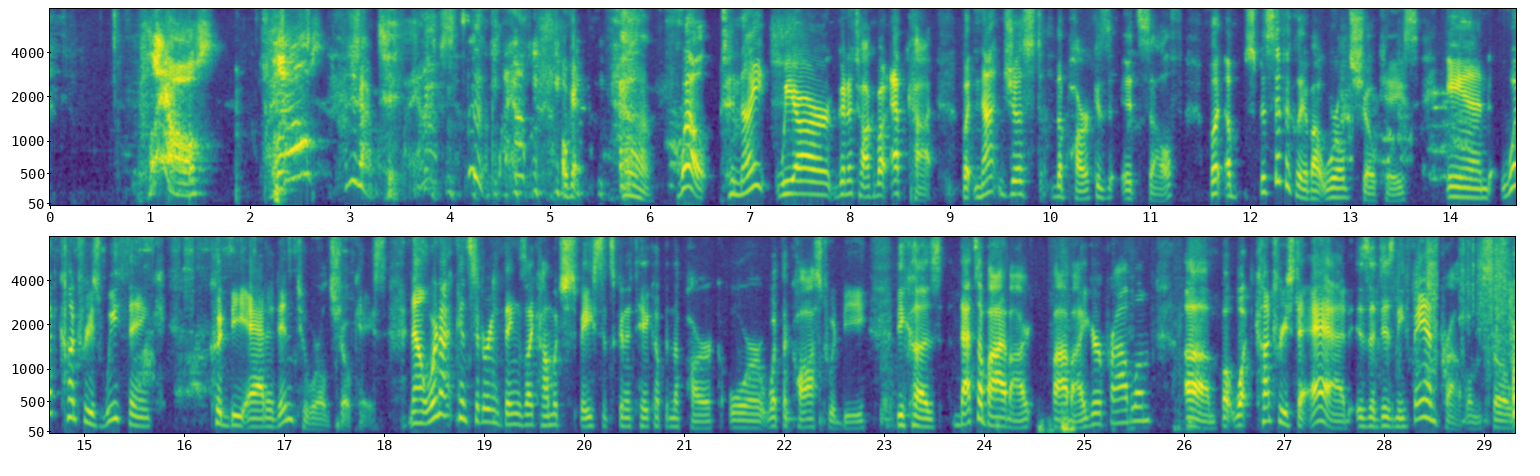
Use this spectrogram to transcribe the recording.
Playoffs. Playoffs. okay. well, tonight we are going to talk about Epcot, but not just the park as itself, but uh, specifically about World Showcase and what countries we think could be added into World Showcase. Now, we're not considering things like how much space it's going to take up in the park or what the cost would be, because that's a Bob, Bob Iger problem. Um, but what countries to add is a Disney fan problem. So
